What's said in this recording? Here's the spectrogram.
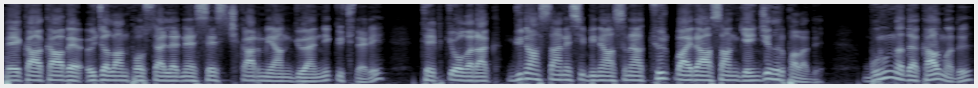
PKK ve Öcalan posterlerine ses çıkarmayan güvenlik güçleri, tepki olarak Gün Hastanesi binasına Türk bayrağı asan genci hırpaladı. Bununla da kalmadı,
